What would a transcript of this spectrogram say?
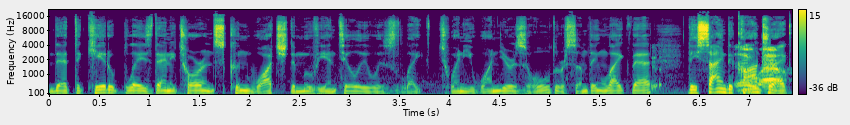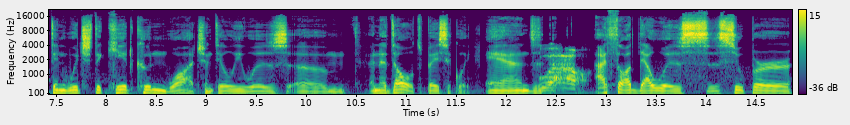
that the kid who plays Danny Torrance couldn't watch the movie until he was like 21 years old or something like that. They signed a Oh, wow. contract in which the kid couldn't watch until he was um, an adult, basically. And Wow. I thought that was super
